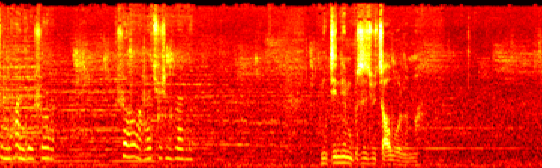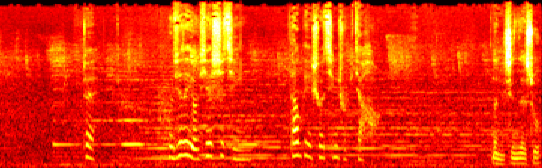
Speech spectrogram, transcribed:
什么话你就说吧，说完我还去上班呢。你今天不是去找我了吗？对，我觉得有些事情当面说清楚比较好。那你现在说。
